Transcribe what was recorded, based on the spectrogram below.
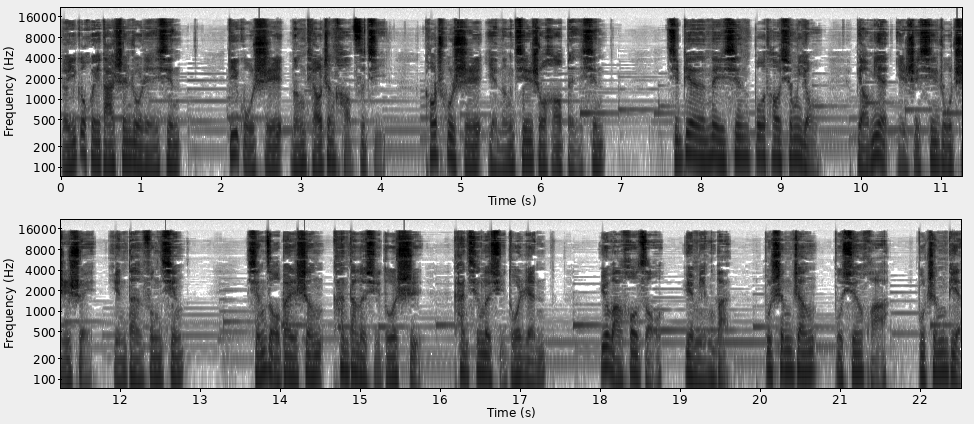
有一个回答深入人心：低谷时能调整好自己，高处时也能坚守好本心。即便内心波涛汹涌，表面也是心如止水、云淡风轻。行走半生，看淡了许多事，看清了许多人。越往后走，越明白，不声张，不喧哗，不争辩，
